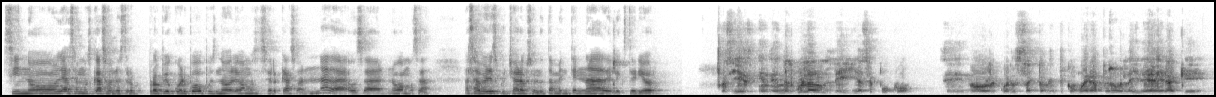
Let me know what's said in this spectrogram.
si no le hacemos caso a nuestro propio cuerpo, pues no le vamos a hacer caso a nada, o sea, no vamos a, saber escuchar absolutamente nada del exterior. Así es, en, algún lado leí hace poco, eh, no recuerdo exactamente cómo era, pero la idea era que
